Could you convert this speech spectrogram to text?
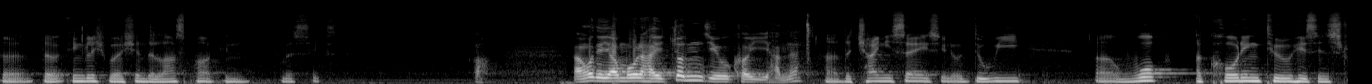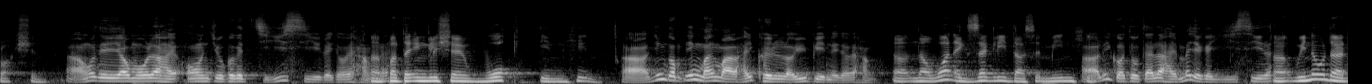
the, the English version, the last part in verse 6. 啊，我哋有冇系遵照佢而行呢？ Uh, the Chinese says, you know, do we uh, walk according to his instruction? 啊，我哋有冇咧系按照佢嘅指示嚟到去行 Uh, 呢？ but the English say walk in him. 啊，英国英文话喺佢里边嚟到去行。 Uh, now, what exactly does it mean 啊， here? 呢个到底咧系乜嘢嘅意思呢？ Uh, we know that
